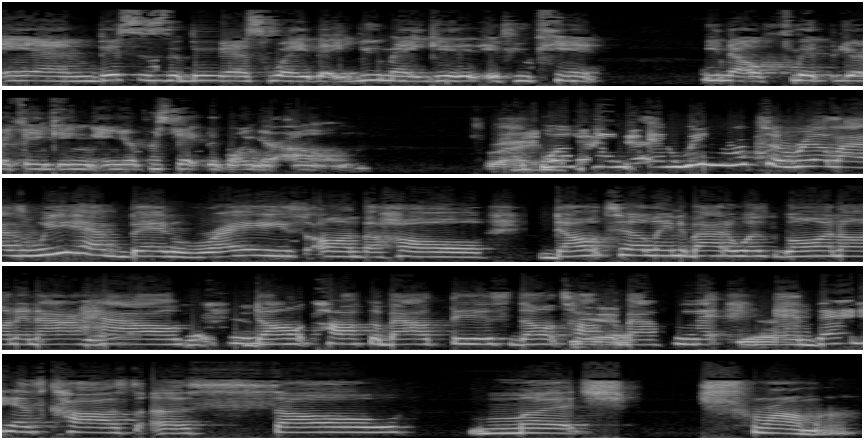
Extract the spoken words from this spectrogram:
and this is the best way that you may get it if you can't you know flip your thinking and your perspective on your own Right. Well, and, and, we have to realize we have been raised on the whole don't tell anybody what's going on in our yeah. house, don't talk about this, don't talk yeah. about that. Yeah. And that has caused us so much trauma.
